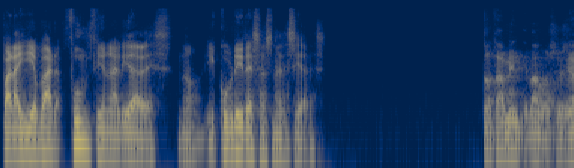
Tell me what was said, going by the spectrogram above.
para llevar funcionalidades, ¿no? Y cubrir esas necesidades. Totalmente, vamos, o sea,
